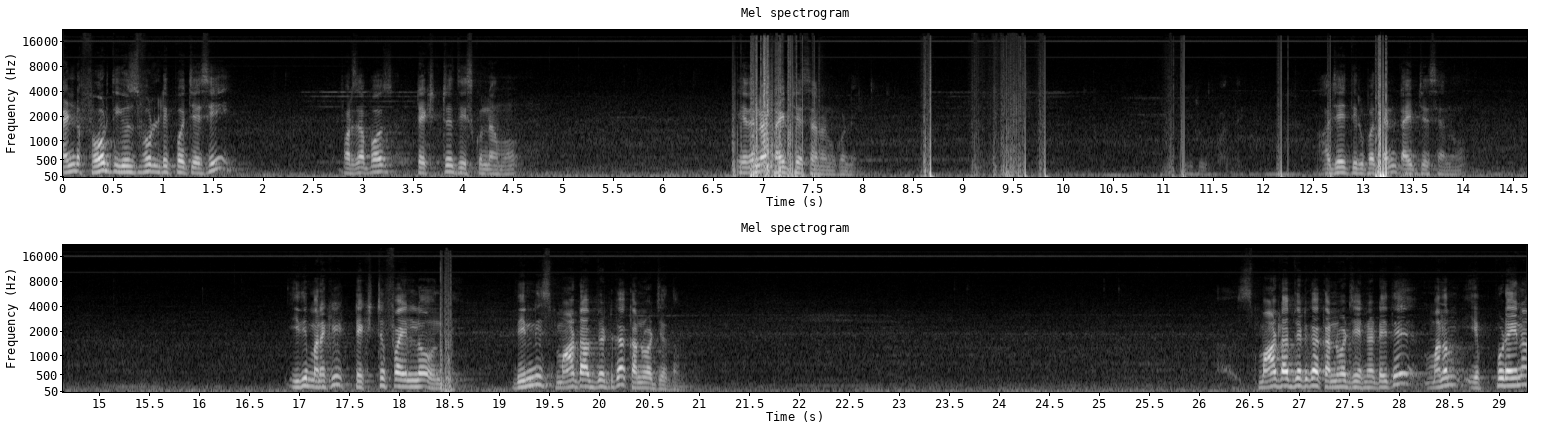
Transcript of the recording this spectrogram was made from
అండ్ ఫోర్త్ యూజ్ఫుల్ టిప్ వచ్చేసి ఫర్ సపోజ్ టెక్స్ట్ తీసుకున్నాము. ఏదైనా టైప్ చేశాను అనుకోండి తిరుపతి. అజయ్ తిరుపతి అని టైప్ చేశాను. ఇది మనకి టెక్స్ట్ ఫైల్లో ఉంది. దీన్ని స్మార్ట్ ఆబ్జెక్ట్గా కన్వర్ట్ చేద్దాం. స్మార్ట్ ఆబ్జెక్ట్గా కన్వర్ట్ చేసినట్టయితే మనం ఎప్పుడైనా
